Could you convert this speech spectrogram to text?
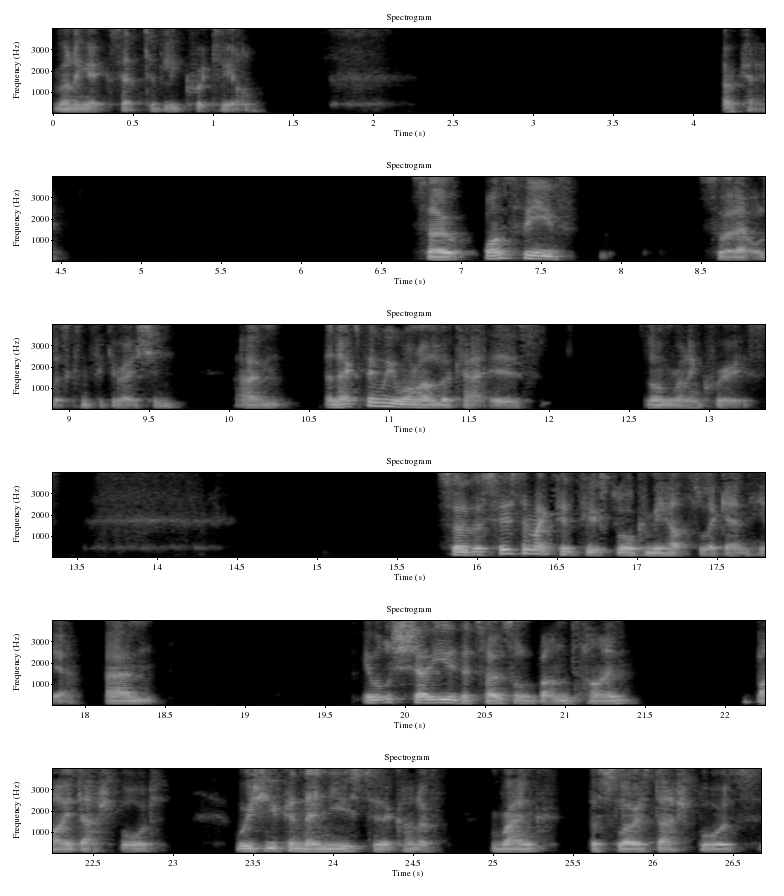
running acceptably quickly on. Okay. So once we've sorted out all this configuration, um, the next thing we want to look at is long running queries. So the System Activity Explorer can be helpful again here. Um, it will show you the total runtime by dashboard, which you can then use to kind of rank the slowest dashboards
